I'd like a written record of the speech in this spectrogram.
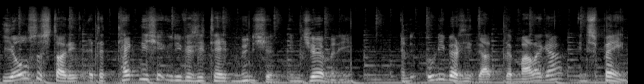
He also studied at the Technische Universität München in Germany and the Universidad de Malaga in Spain.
